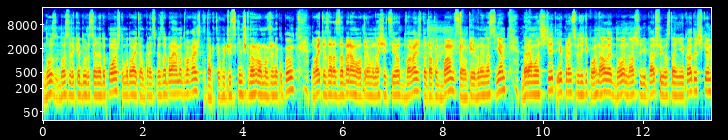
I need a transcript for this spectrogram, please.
дос, досить таки дуже сильно допоможе. Тому давайте, в принципі, забираємо два гаджети. Так, ти хоч скінчик на грома вже не купив. Давайте зараз заберемо, отримаємо наші ці от два гаджети. Так, от бам, все окей, вони в нас є. Беремо от щит і, в принципі, тоді погнали до нашої першої останньої каточки.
